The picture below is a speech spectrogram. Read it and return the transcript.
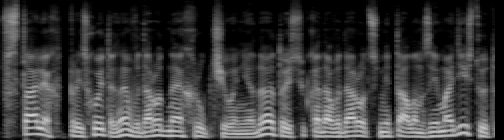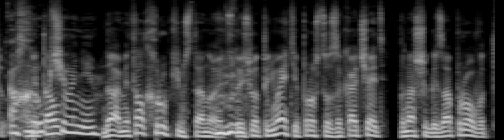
В сталях происходит, так называемое, водородное охрупчивание, да, то есть, когда водород с металлом взаимодействует... Охрупчивание? Металл, да, металл хрупким становится. Угу. То есть, вот, понимаете, просто закачать в наш газопровод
